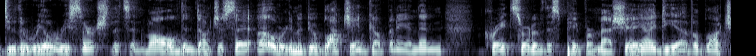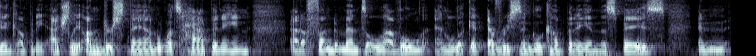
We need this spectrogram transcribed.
do the real research that's involved and don't just say, oh, we're going to do a blockchain company and then create sort of this paper mache idea of a blockchain company. Actually understand what's happening at a fundamental level and look at every single company in the space and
